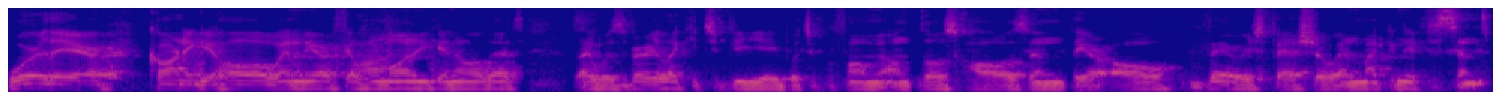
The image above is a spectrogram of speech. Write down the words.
were there carnegie hall and new york philharmonic and all that I was very lucky to be able to perform on those halls, and they are all very special and magnificent.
